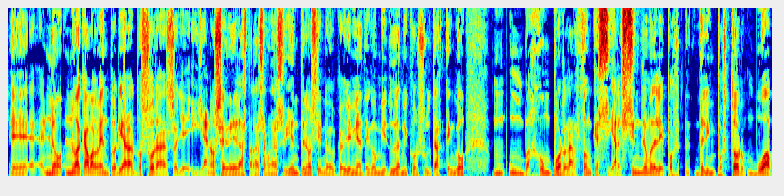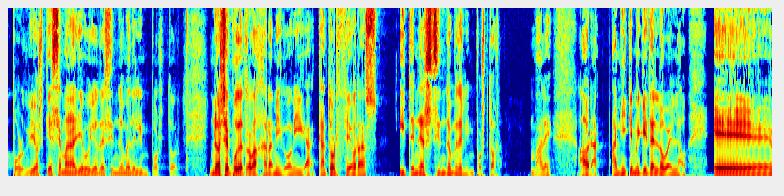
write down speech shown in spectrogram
Eh, ¿no? No acaba la mentoría a las dos horas, oye, y ya no se dé hasta la semana siguiente, ¿no? Sino que, oye, mira, tengo mis dudas, mis consultas, tengo un, bajón por la razón que sea, el síndrome del, del impostor. Buah, por Dios, ¿qué semana llevo yo de síndrome del impostor? No se puede trabajar, amigo, amiga, 14 horas y tener síndrome del impostor. ¿Vale? Ahora, a mí que me quiten lo bailado. Eh,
